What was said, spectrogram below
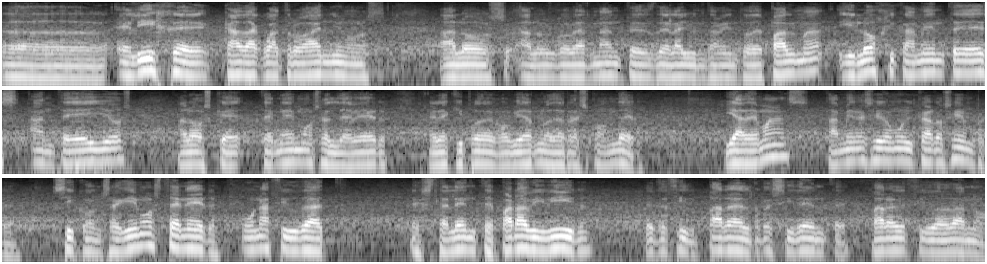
eh, elige cada cuatro años a los, a los gobernantes del Ayuntamiento de Palma y lógicamente es ante ellos a los que tenemos el deber, el equipo de gobierno, de responder. Y además, también ha sido muy claro siempre, si conseguimos tener una ciudad excelente para vivir, es decir, para el residente, para el ciudadano,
